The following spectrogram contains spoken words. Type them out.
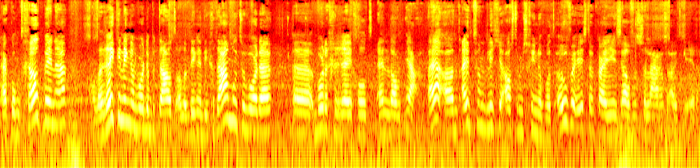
Er komt geld binnen, alle rekeningen worden betaald, alle dingen die gedaan moeten worden uh, worden geregeld. En dan, ja, hè, aan het eind van het liedje, als er misschien nog wat over is, dan kan je jezelf een salaris uitkeren.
